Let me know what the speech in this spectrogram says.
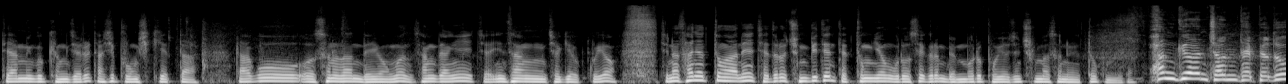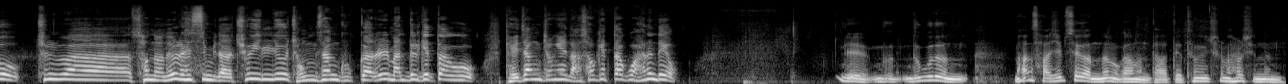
대한민국 경제를 다시 부흥시키겠다라고 어, 선언한 내용은 상당히 인상적이었고요. 지난 4년 동안에 제대로 준비된 대통령으로서의 그런 면모를 보여준 출마 선언이었다고 봅니다. 황교안 전 대표도 출마 선언을 했습니다. 초일류 정상 국가를 만들겠다고 대장정에 나서겠다고 하는데요. 네, 뭐 누구든 만 40세가 넘어가면 다 대통령 출마할 수 있는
